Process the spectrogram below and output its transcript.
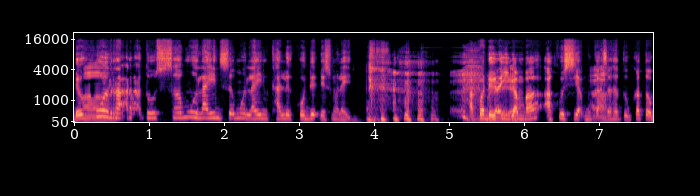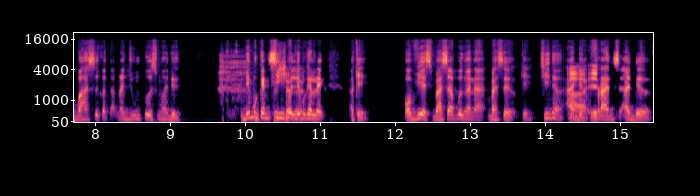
The uh. whole rak-rak tu semua lain semua lain color coded dia semua lain. Aku ada lagi gambar aku siap buka uh. salah satu. Kau tahu bahasa kau tak pernah jumpa semua ada. Dia bukan simple dia bukan like okay obvious. Bahasa apa kau nak? Bahasa okay Cina uh, ada it, France ada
